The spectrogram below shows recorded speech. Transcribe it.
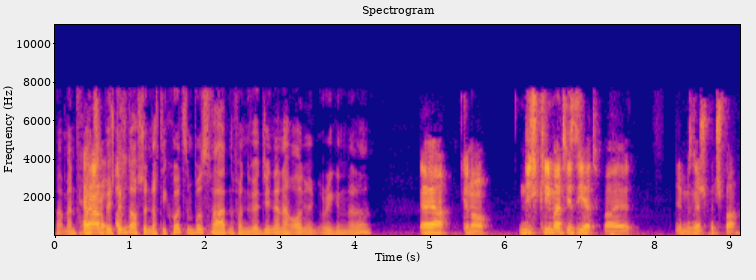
man, man freut sich Ahnung, bestimmt also, auch schon auf die kurzen Busfahrten von Virginia nach Oregon, oder? Ja, ja, genau. Nicht klimatisiert, weil wir müssen ja Sprit sparen.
